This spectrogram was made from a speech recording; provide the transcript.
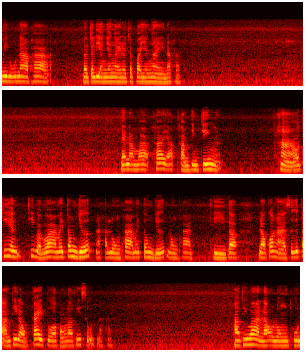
ไม่รู้หน้าผ้า เราจะเรียงยังไงเราจะไปยังไงนะคะ แนะนำว่าถ้าอยากทำจริงๆอะหาเอาที่ที่แบบว่าไม่ต้องเยอะนะคะ ลงผ้าไม่ต้องเยอะลงผ้าทีก็ เราก็หาซื้อตามที่เราใกล้ตัวของเราที่สุดนะคะ เอาที่ว่าเราลงทุน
